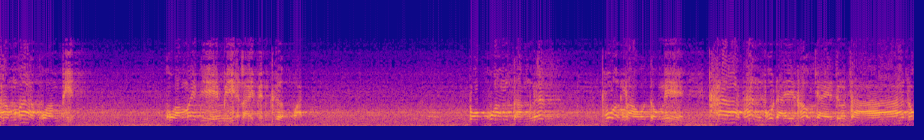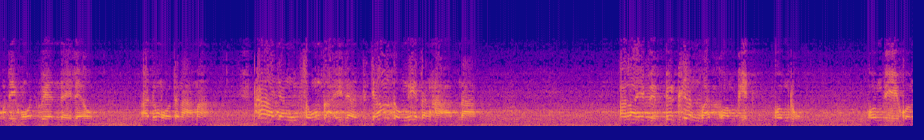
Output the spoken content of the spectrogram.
คำว่าความผิด ความไม่ดีมีอะไรเป็นเครื่องวัด กความสำนึกพวกเราตรงนี้ ถ้าท่านผู้ใดเข้าใจถึงสาทุกที่งดเว้นได้แล้ว อนุโมทนามาก ถ้ายังสงสัยเนี่ยย้ำตรงนี้ต่างหากนะ อะไรเป็นเป็นเครื่องวัดความผิดความถูก ความดีความ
